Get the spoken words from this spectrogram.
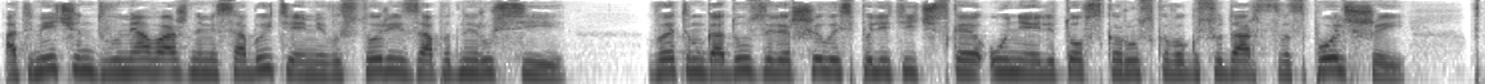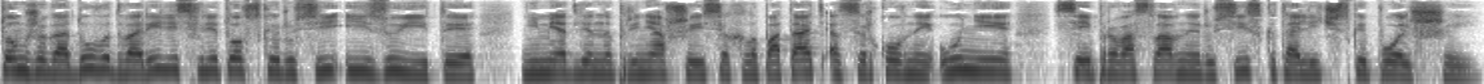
отмечен двумя важными событиями в истории Западной Руси. В этом году завершилась политическая уния литовско-русского государства с Польшей – в том же году водворились в Литовской Руси и иезуиты, немедленно принявшиеся хлопотать о церковной унии сей православной Руси с католической Польшей.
